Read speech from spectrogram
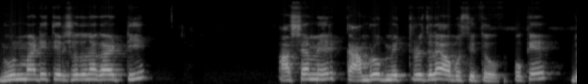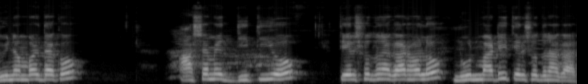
নুন, মাটি, তেল, শোধনাগারটি আসামের কামরূপ মেট্রো জেলায় অবস্থিত। ওকে, দুই নম্বর দেখো। আসামের দ্বিতীয় তেল শোধনাগার হলো নুন, মাটি, তেল, শোধনাগার।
